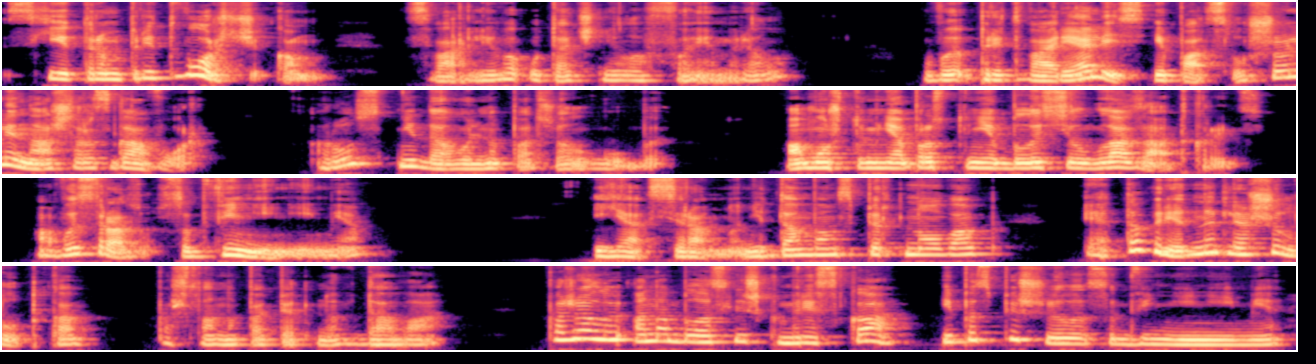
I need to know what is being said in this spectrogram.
«С хитрым притворщиком!» – сварливо уточнила Феймрил. «Вы притворялись и подслушивали наш разговор». Рос недовольно поджал губы. «А может, у меня просто не было сил глаза открыть? А вы сразу с обвинениями». «Я все равно не дам вам спиртного. Это вредно для желудка», – пошла на попятную вдова. Пожалуй, она была слишком резка и поспешила с обвинениями,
